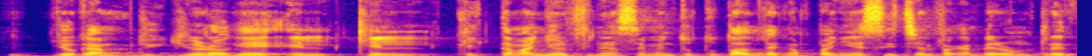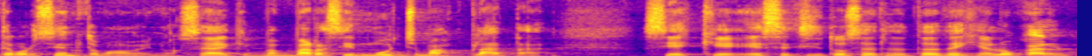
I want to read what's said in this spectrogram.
yo, yo, creo que el, que, el, que el, tamaño del financiamiento total de la campaña de Sichel va a cambiar un 30% más o menos. O sea, que va a recibir mucha más plata si es que es exitosa esta estrategia. Lo cual,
